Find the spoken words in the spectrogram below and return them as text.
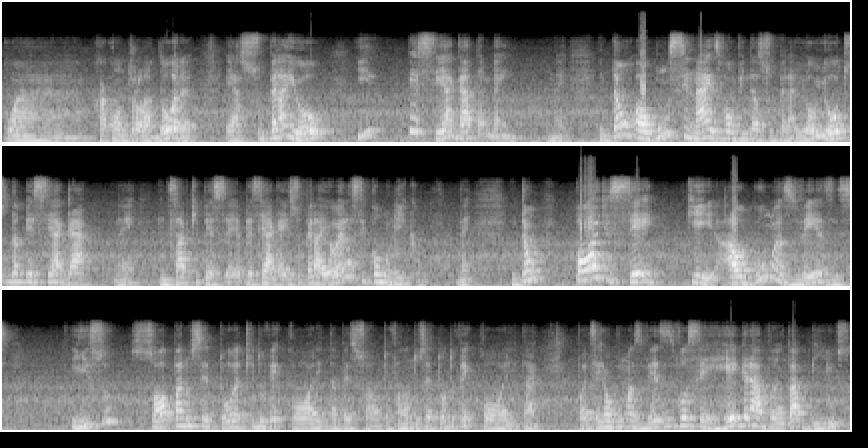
com a, com a controladora é a Super I.O. e PCH também. Né? Então, alguns sinais vão vir da Super I.O. e outros da PCH. Né? A gente sabe que PC, PCH e Super I.O. elas se comunicam. Né? Então, pode ser que algumas vezes isso só para o setor aqui do VCore, tá pessoal? Estou falando do setor do VCore, tá? Pode ser que algumas vezes você regravando a BIOS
